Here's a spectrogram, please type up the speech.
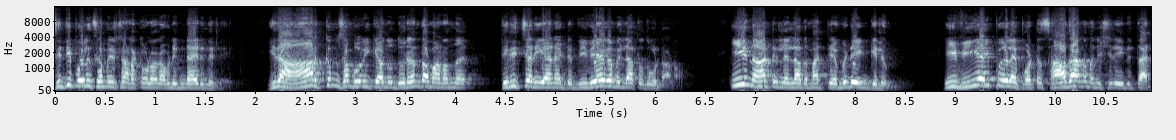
സിറ്റി പോലീസ് കമ്മീഷൻ അടക്കമുള്ളവർ അവിടെ ഉണ്ടായിരുന്നില്ലേ? ഇത് ആർക്കും സംഭവിക്കാവുന്ന ദുരന്തമാണെന്ന് തിരിച്ചറിയാനായിട്ട് വിവേകമില്ലാത്തത് കൊണ്ടാണോ ഈ നാട്ടിലല്ലാതെ മറ്റെവിടെയെങ്കിലും ഈ വി ഐ പികളെ പോട്ട് സാധാരണ മനുഷ്യരെ ഇരുത്താൻ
